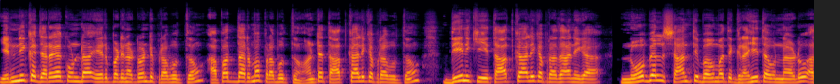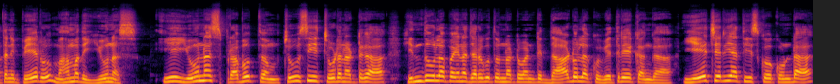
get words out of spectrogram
ఎన్నిక జరగకుండా ఏర్పడినటువంటి ప్రభుత్వం అపద్ధర్మ ప్రభుత్వం అంటే తాత్కాలిక ప్రభుత్వం దీనికి తాత్కాలిక ప్రధానిగా నోబెల్ శాంతి బహుమతి గ్రహీత ఉన్నాడు. అతని పేరు మహమ్మద్ యూనస్. ఈ యూనస్ ప్రభుత్వం చూసి చూడనట్టుగా హిందువులపైన జరుగుతున్నటువంటి దాడులకు వ్యతిరేకంగా ఏ చర్య తీసుకోకుండా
